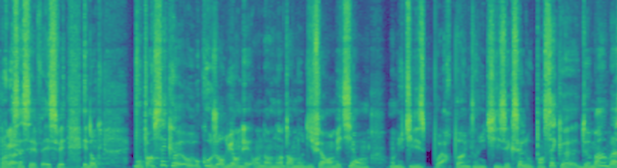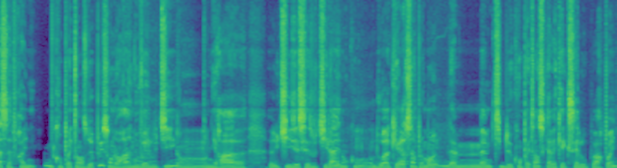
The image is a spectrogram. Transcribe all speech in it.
Voilà. Et ça, c'est. Et donc, vous pensez qu'aujourd'hui, on est on- dans, dans nos différents métiers, on, on utilise PowerPoint, on utilise Excel. Vous pensez que demain, voilà, ça fera une, une compétence de plus. On aura un nouvel outil, on, on ira euh, utiliser ces outils-là, et donc on, doit acquérir simplement le même type de compétences qu'avec Excel ou PowerPoint?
